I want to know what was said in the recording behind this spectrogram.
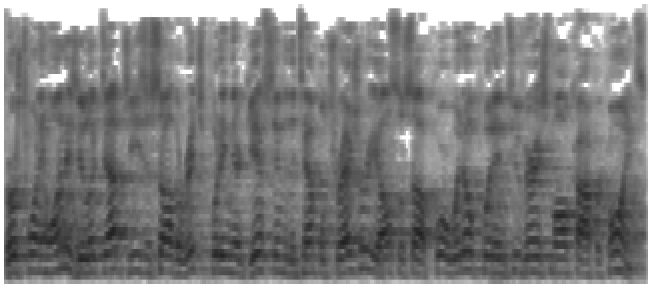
Verse 21, as he looked up, Jesus saw the rich putting their gifts into the temple treasury. He also saw a poor widow put in two very small copper coins.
